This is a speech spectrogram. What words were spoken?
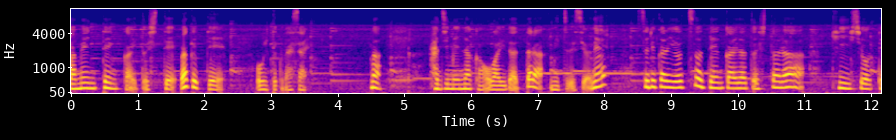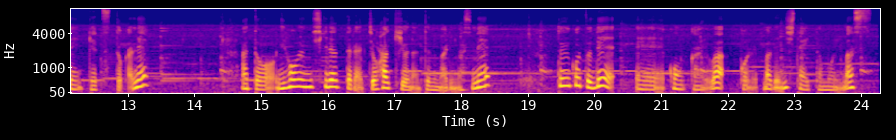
場面展開として分けておいてください。まあ初め中終わりだったら3つですよね。それから4つの展開だとしたら起承転結とかねあと日本式だったら序波球なんていうのもありますね。ということで、えー、今回はこれまでにしたいと思います。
